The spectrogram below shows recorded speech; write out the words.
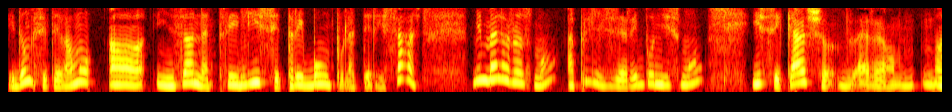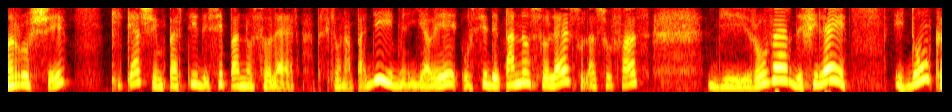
Et donc c'était vraiment une zone très lisse et très bon pour l'atterrissage. Mais malheureusement, après les rebondissements, il se cache vers un, rocher qui cache une partie de ces panneaux solaires. Parce qu'on n'a pas dit, mais il y avait aussi des panneaux solaires sur la surface du rover, des filets. Et donc,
